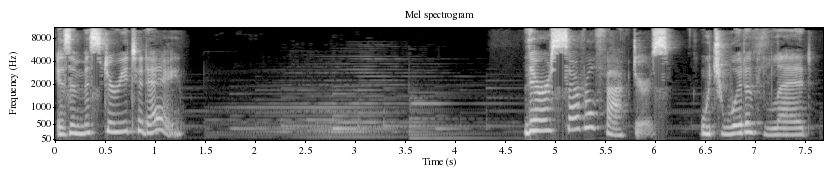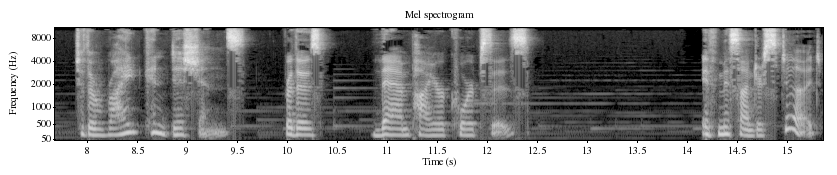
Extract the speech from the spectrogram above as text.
is a mystery today. There are several factors which would have led to the right conditions for those vampire corpses. If misunderstood,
